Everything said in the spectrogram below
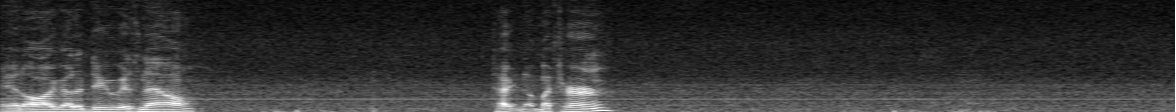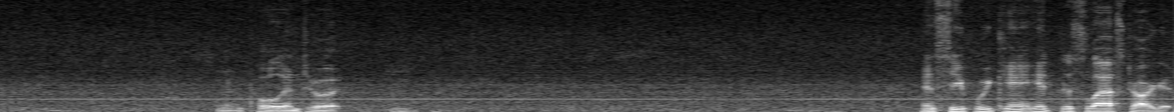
And all I got to do is now tighten up my turn. And pull into it. And see if we can't hit this last target.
